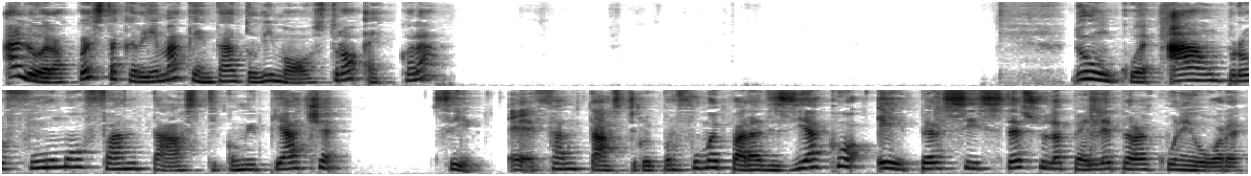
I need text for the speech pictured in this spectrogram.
allora questa crema che intanto vi mostro eccola dunque ha un profumo fantastico mi piace sì, è fantastico, il profumo è paradisiaco e persiste sulla pelle per alcune ore.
